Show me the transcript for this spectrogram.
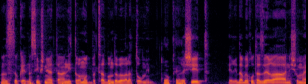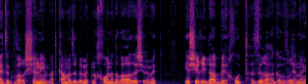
אז אוקיי, נשים שנייה את הנתרמות בצד, בוא נדבר על התורמים. אוקיי. ראשית, ירידה באיכות הזרע, אני שומע את זה כבר שנים, עד כמה זה באמת נכון הדבר הזה, שבאמת יש ירידה באיכות הזרע הגברי, אני,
